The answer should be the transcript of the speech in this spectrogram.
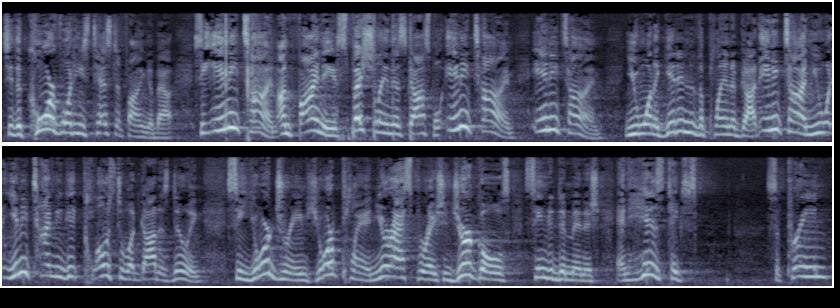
See the core of what he's testifying about. See, anytime I'm finding, especially in this gospel, anytime, anytime you want to get into the plan of God, anytime you want, anytime you get close to what God is doing, see your dreams, your plan, your aspirations, your goals seem to diminish, and His takes supreme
